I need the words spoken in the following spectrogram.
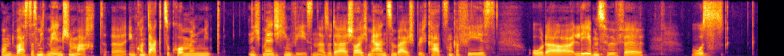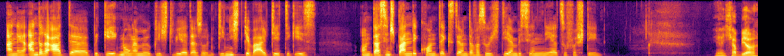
und was das mit Menschen macht, äh, in Kontakt zu kommen mit nichtmenschlichen Wesen. Also da schaue ich mir an zum Beispiel Katzencafés oder Lebenshöfe, wo es eine andere Art der Begegnung ermöglicht wird, also die nicht gewalttätig ist. Und das sind spannende Kontexte und da versuche ich dir ein bisschen näher zu verstehen. Ja, ich habe ja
